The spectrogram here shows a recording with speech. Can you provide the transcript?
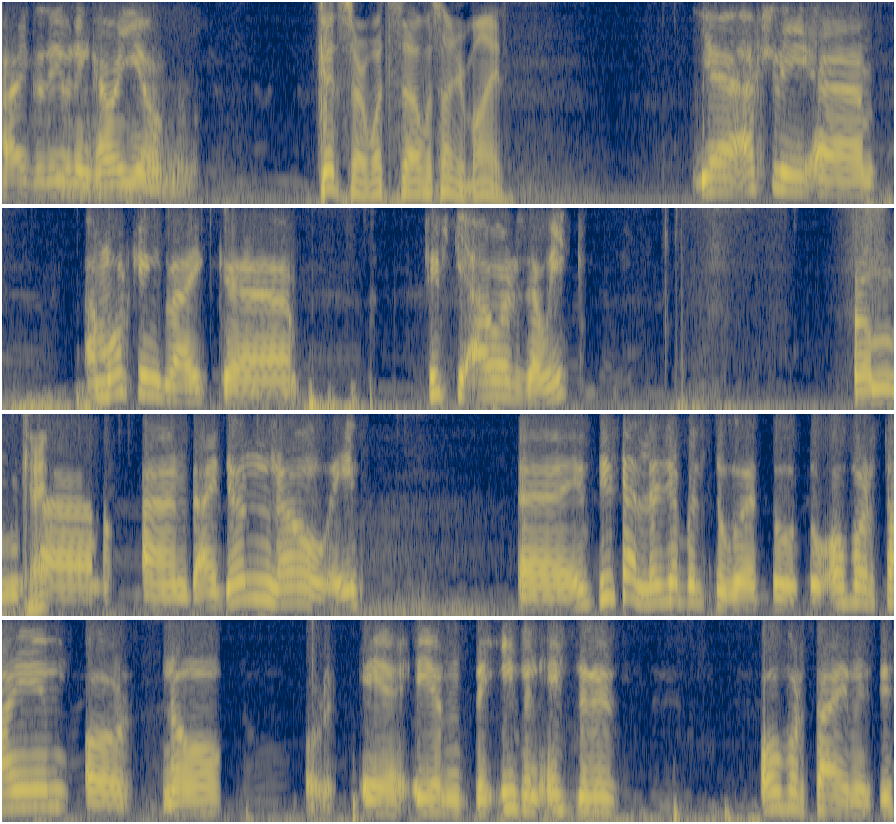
Hi, good evening. How are you? Good, sir. What's uh, what's on your mind? Yeah, actually, um, I'm working like uh, 50 hours a week. From okay. Uh, and I don't know if if this eligible to to, to overtime or no, or uh, even if there is overtime, is this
